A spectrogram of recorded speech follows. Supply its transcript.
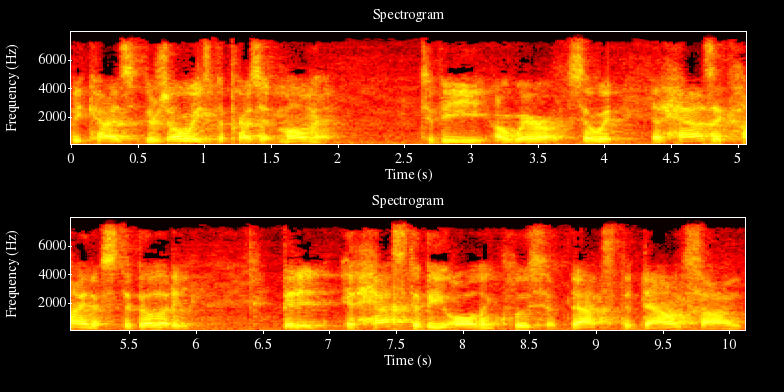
because there's always the present moment to be aware of. So it, it has a kind of stability, but it, it has to be all inclusive. That's the downside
